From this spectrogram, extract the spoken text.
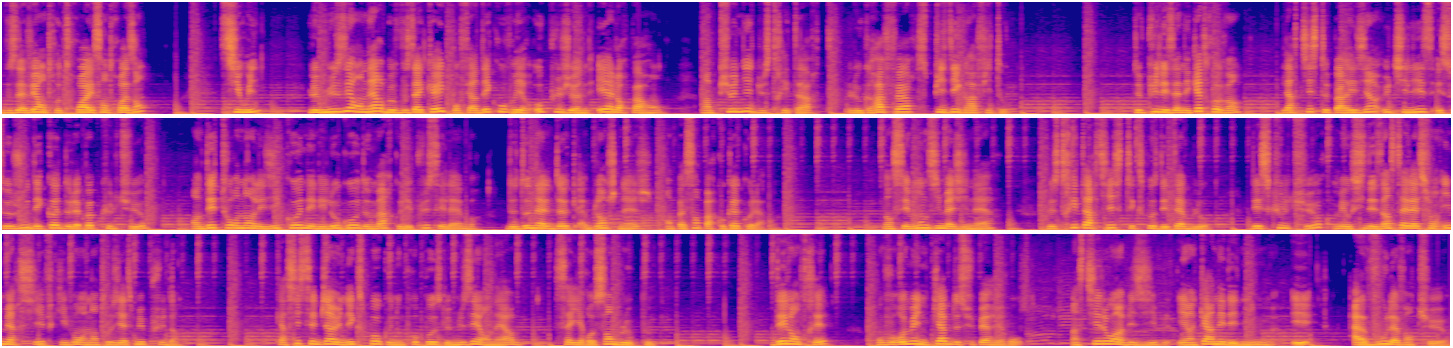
Vous avez entre 3 et 103 ans? Si oui, le musée en herbe vous accueille pour faire découvrir aux plus jeunes et à leurs parents un pionnier du street art, le graffeur Speedy Graffito. Depuis les années 80, l'artiste parisien utilise et se joue des codes de la pop culture en détournant les icônes et les logos de marques les plus célèbres, de Donald Duck à Blanche-Neige en passant par Coca-Cola. Dans ces mondes imaginaires, le street artiste expose des tableaux, des sculptures, mais aussi des installations immersives qui vont en enthousiasmer plus d'un. Car si c'est bien une expo que nous propose le musée en herbe, ça y ressemble peu. Dès l'entrée, on vous remet une cape de super-héros, un stylo invisible et un carnet d'énigmes, et à vous l'aventure.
